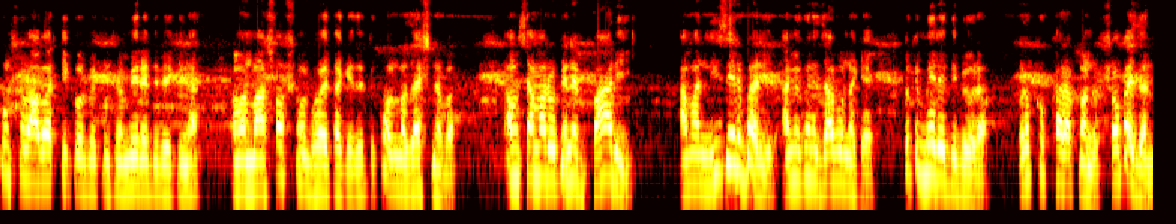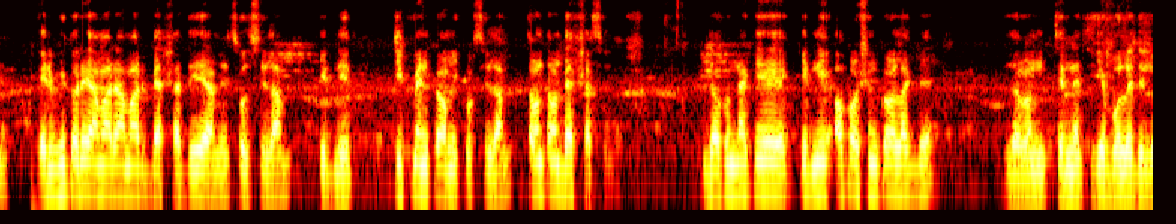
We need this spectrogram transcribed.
কোন সময় আবার কি করবে, কোন সময় মেরে দেবে কিনা, আমার মা সবসময় ভয়ে থাকে যে, তুই কলমা যাস না বা আমি আমার ওখানে বাড়ি, আমার নিজের বাড়ি, আমি ওখানে যাব না কে তোকে মেরে দিবে ওরা। ওরা খুব খারাপ মানুষ, সবাই জানে। এর ভিতরে আমার আমার ব্যবসা দিয়ে আমি চলছিলাম, কিডনির ট্রিটমেন্টও আমি করছিলাম, তখন তো আমার ব্যবসা ছিল। যখন নাকি কিডনি অপারেশন করা লাগবে, যখন চেন্নাই থেকে বলে দিল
